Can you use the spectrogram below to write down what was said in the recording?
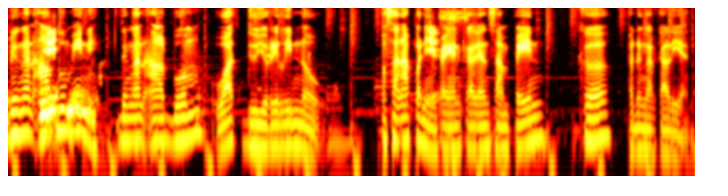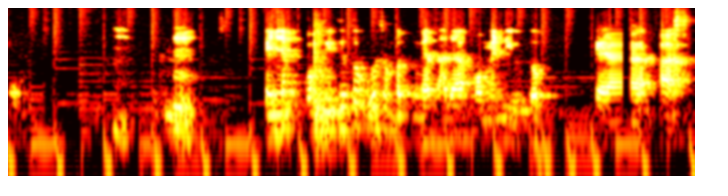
dengan album ini, dengan album What Do You Really Know? Pesan apa nih yang Yes. pengen kalian sampein ke pendengar kalian? Hmm. Kayaknya waktu itu tuh gue sempet ngeliat ada komen di YouTube kayak ask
